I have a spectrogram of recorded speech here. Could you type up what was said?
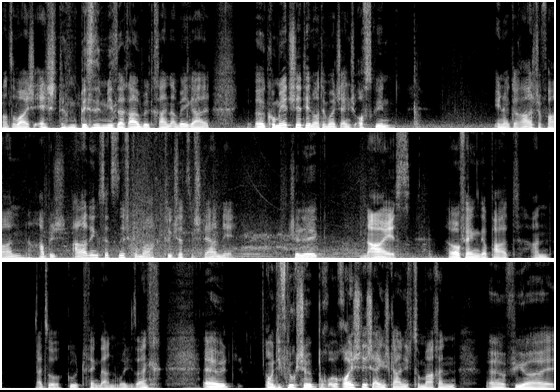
Also war ich echt ein bisschen miserabel dran, aber egal. Äh, Komet steht hier noch, den wollte ich eigentlich offscreen in der Garage fahren. Habe ich allerdings jetzt nicht gemacht. Krieg ich jetzt einen Stern? Nee. Chillig. Nice. So fängt der Part an. Also gut, fängt an, wollte ich sagen. Äh, und die Flugschule bräuchte ich eigentlich gar nicht zu machen äh, für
